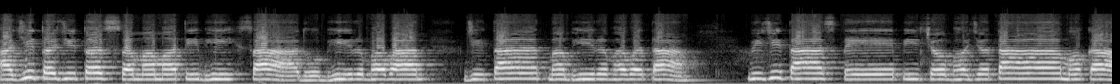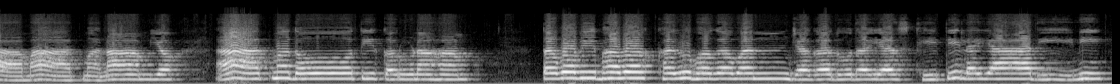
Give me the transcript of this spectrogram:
अजितजितः सममतिभिः साधुभिर्भवान् जितात्मभिर्भवताम्। विजितास्तेऽपि च भजतामकामात्मनां य आत्मदोतिकरुणः तव विभवः खलु भगवन् जगदुदयस्थितिलयादीनि।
